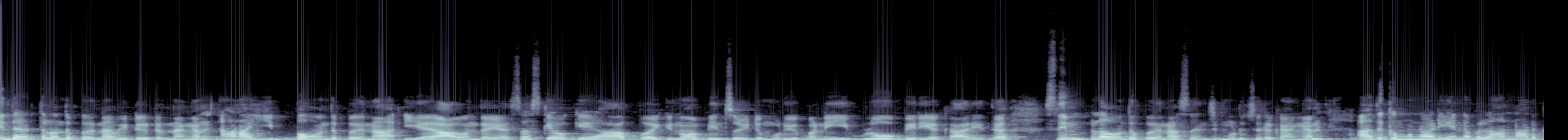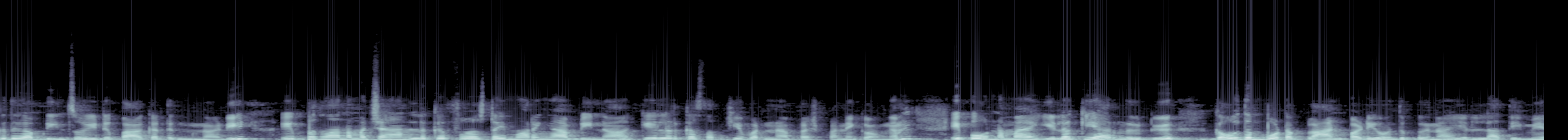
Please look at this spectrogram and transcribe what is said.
இந்த இடத்துல வந்து பார்த்தீங்கன்னா விட்டுக்கிட்டு இருந்தாங்க. ஆனால் இப்போ வந்து பார்த்தீங்கன்னா அந்த எஸ்எஸ்கேவுக்கே ஆப் வைக்கணும் அப்படின்னு சொல்லிட்டு முடிவு பண்ணி பண்ணி இவ்வளோ பெரிய காரியத்தை சிம்பிளாக வந்து பார்த்தீங்கன்னா செஞ்சு முடிச்சிருக்காங்க. அதுக்கு முன்னாடி என்ன நடக்குது அப்படின்னு சொல்லிட்டு பார்க்கறதுக்கு முன்னாடி இப்போ தான் நம்ம சேனலுக்கு ஃபர்ஸ்ட் டைம் வரீங்க அப்படின்னா கீழே இருக்க சப்ஸ்கிரைப் பட்டனை ப்ரெஷ் பண்ணிக்கோங்க. இப்போது நம்ம இலக்கியாக இருந்துக்கிட்டு கௌதம் போட்ட பிளான் படி வந்து பார்த்தீங்கன்னா எல்லாத்தையுமே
